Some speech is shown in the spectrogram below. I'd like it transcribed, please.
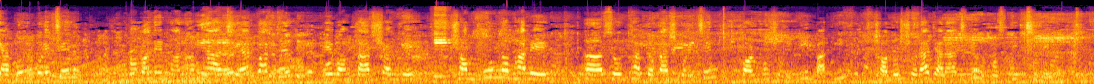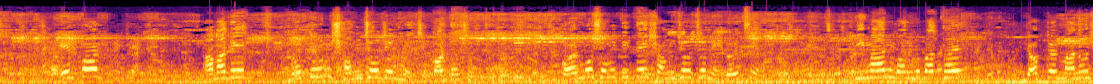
জ্ঞাপন করেছেন। আমাদের মাননীয় চেয়ারপারসন এবং তার সঙ্গে সম্পূর্ণভাবে শ্রদ্ধা প্রকাশ করেছেন কর্মসমিতির বাকি সদস্যরা যারা আজকে উপস্থিত ছিলেন। এরপর আমাদের নতুন সংযোজন হয়েছে কর্মসমিতি। কর্মসমিতিতে সংযোজনে রয়েছেন বিমান বন্দ্যোপাধ্যায়, ডক্টর মানস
